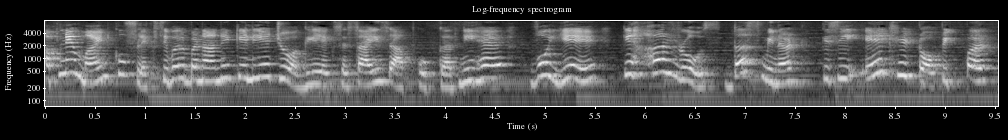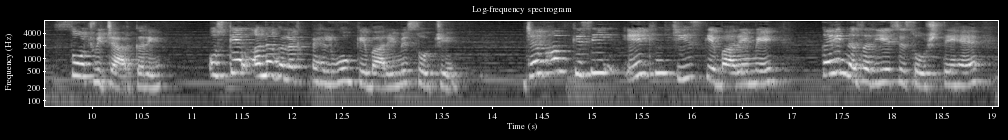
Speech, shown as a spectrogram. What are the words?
अपने माइंड को फ्लेक्सिबल बनाने के लिए जो अगली एक्सरसाइज आपको करनी है वो ये कि हर रोज 10 मिनट किसी एक ही टॉपिक पर सोच विचार करें उसके अलग अलग पहलुओं के बारे में सोचें। जब हम किसी एक ही चीज़ के बारे में कई नज़रिए से सोचते हैं,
